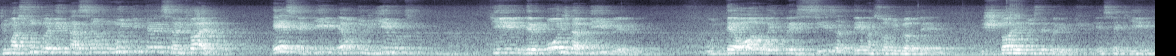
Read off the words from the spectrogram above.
de uma suplementação muito interessante. Olha, esse aqui é um dos livros que, depois da Bíblia, o teólogo precisa ter na sua biblioteca. História dos Hebreus. Esse aqui,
